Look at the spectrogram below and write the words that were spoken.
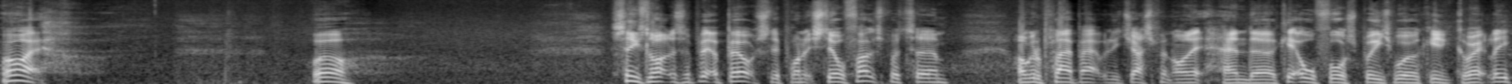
Right. Well, Seems like there's a bit of belt slip on it still, folks, but um, I'm going to play about with the adjustment on it and uh, get all four speeds working correctly.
